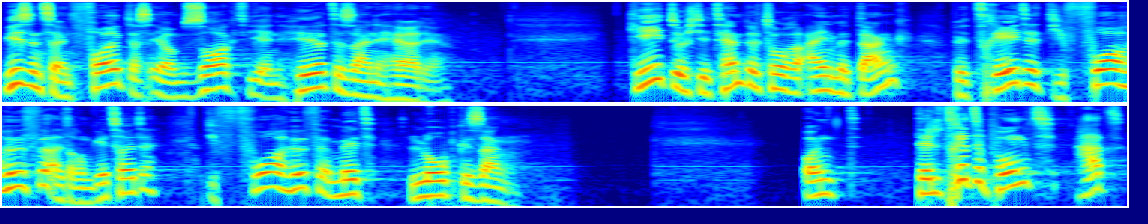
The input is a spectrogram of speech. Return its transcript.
Wir sind sein Volk, das er umsorgt wie ein Hirte seine Herde. Geht durch die Tempeltore ein mit Dank, betretet die Vorhöfe, also darum geht es heute, die Vorhöfe mit Lobgesang. Und der dritte Punkt hat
